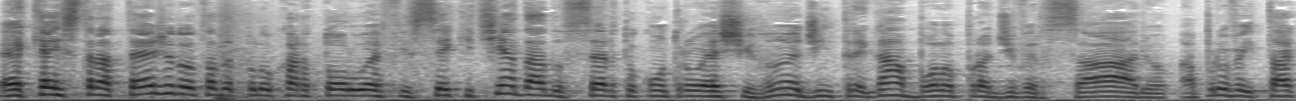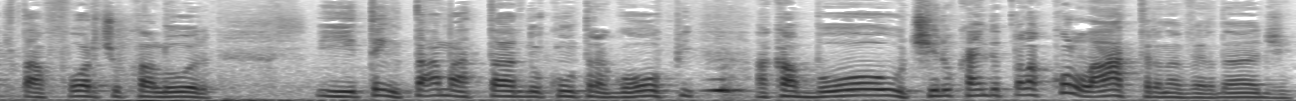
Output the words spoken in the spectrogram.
é que a estratégia adotada pelo Cartola UFC, que tinha dado certo contra o West Ham, de entregar a bola para o adversário, aproveitar que está forte o calor e tentar matar no contragolpe, acabou o tiro caindo pela colatra, na verdade.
